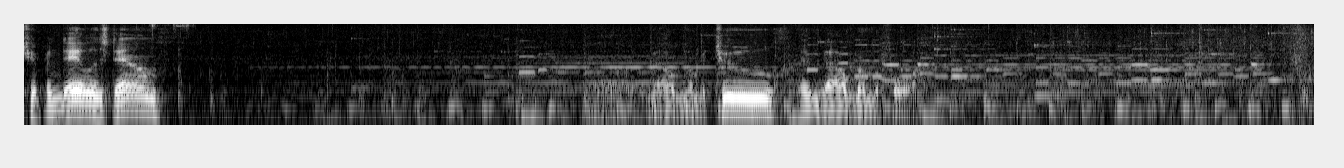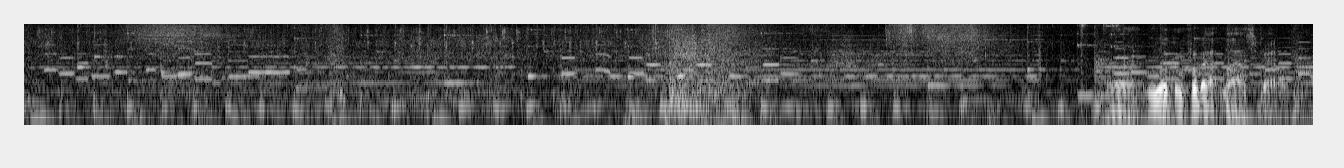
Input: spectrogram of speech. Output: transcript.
Okay, Chip Endale is down. Uh, valve number two and valve number four. Alright, we're looking for that last valve.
